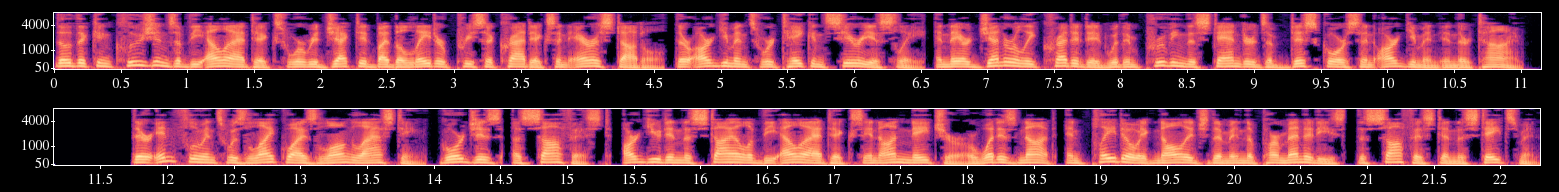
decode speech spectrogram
Though the conclusions of the Eleatics were rejected by the later Presocratics and Aristotle, their arguments were taken seriously, and they are generally credited with improving the standards of discourse and argument in their time. Their influence was likewise long-lasting. Gorgias, a sophist, argued in the style of the Eleatics in On Nature or What Is Not, and Plato acknowledged them in the Parmenides, the Sophist and the Statesman.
